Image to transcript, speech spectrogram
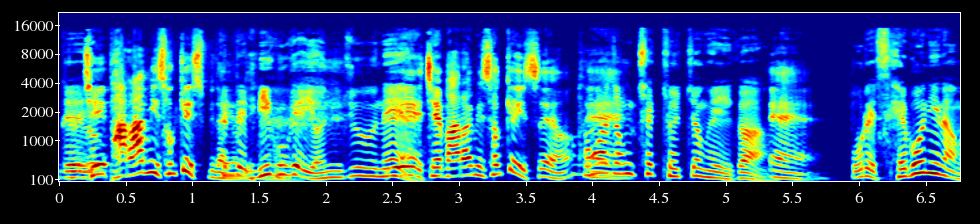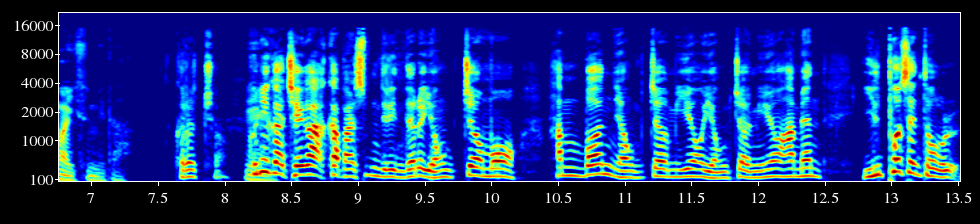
네. 제 바람이 섞여 있습니다. 근데 여기. 미국의 연준에 예, 제 바람이 섞여 있어요. 통화 정책 결정 회의가 예. 예. 올해 세 번이 남아 있습니다. 그렇죠. 예. 그러니까 제가 아까 말씀드린 대로 0.5 한 번, 0.25, 0.25 하면 1% 올-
